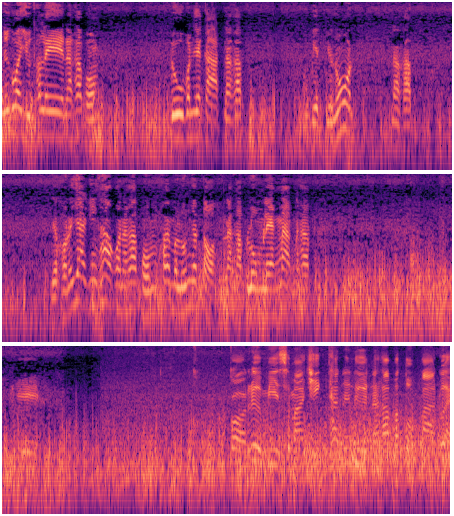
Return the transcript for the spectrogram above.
นึกว่าอยู่ทะเลนะครับ ผมดูบรรยากาศนะครับ เบียดอยู่โน่นนะครับ ดี๋ยวขออนุญาตกินข้าวก่อนนะครับ ผมค่อยมาลุ้นกันต่อนะครับลมแรงมากนะครับโอเคก็เริ่มมีสมาชิกท่านอื่นๆนะครับ มาตกปลาด้วย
